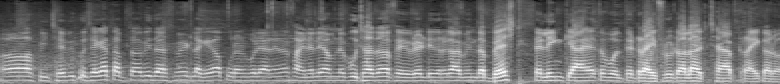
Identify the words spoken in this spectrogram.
आ, पीछे भी कुछ है क्या? तब तो अभी दस मिनट लगेगा पूरन बोले आने में। फाइनली हमने पूछा था फेवरेट इधर का I mean the best selling क्या है तो बोलते ड्राई फ्रूट वाला अच्छा है आप ट्राई करो।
